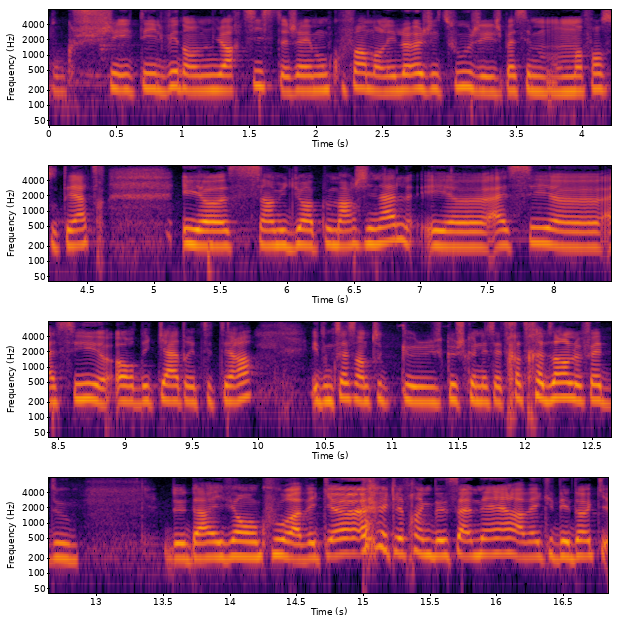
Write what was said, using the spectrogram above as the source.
donc j'ai été élevée dans le milieu artiste. J'avais mon couffin dans les loges et tout. J'ai passé mon enfance au théâtre. Et euh, c'est un milieu un peu marginal et euh, assez, euh, assez hors des cadres, etc. Et donc, ça, c'est un truc que, que je connaissais très, très bien, le fait de d'arriver en cours avec avec les fringues de sa mère avec des docs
